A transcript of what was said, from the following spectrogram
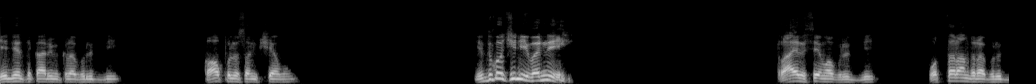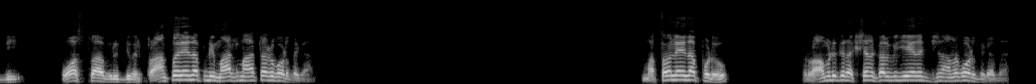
చేనేత కార్మికుల అభివృద్ధి కాపుల సంక్షేమం. ఎందుకు వచ్చినాయి ఇవన్నీ? రాయలసీమ అభివృద్ధి ఉత్తరాంధ్ర అభివృద్ధి కోస్తా అభివృద్ధి. మరి ప్రాంతం లేనప్పుడు ఈ మాట మాట్లాడకూడదుగా. మతం లేనప్పుడు రాముడికి రక్షణ కలుగు చేయాలని అనకూడదు కదా.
